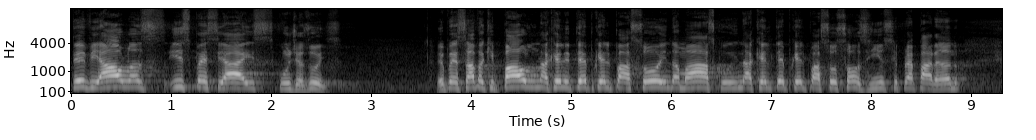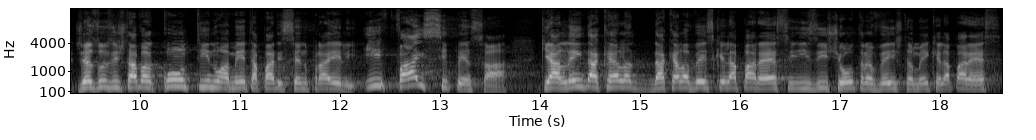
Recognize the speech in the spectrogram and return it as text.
teve aulas especiais com Jesus. Eu pensava que Paulo, naquele tempo que ele passou em Damasco, e naquele tempo que ele passou sozinho, se preparando, Jesus estava continuamente aparecendo para ele. E faz-se pensar que além daquela, daquela vez que ele aparece, existe outra vez também que ele aparece,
